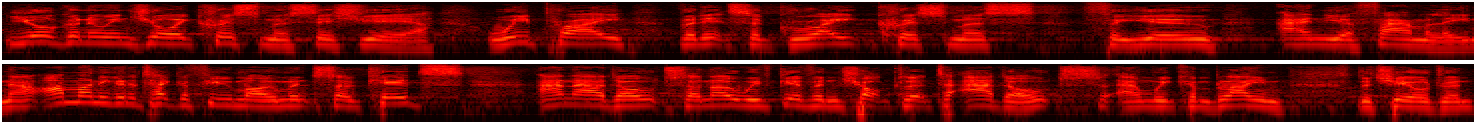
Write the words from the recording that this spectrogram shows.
you're going to enjoy Christmas this year, we pray that it's a great Christmas for you and your family. Now, I'm only going to take a few moments, so kids, and adults. I know we've given chocolate to adults and we can blame the children,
